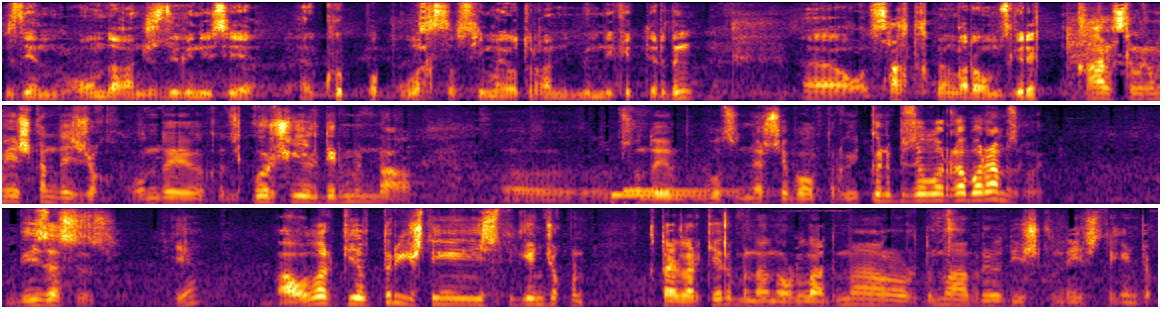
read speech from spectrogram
бізден ондаған жүздеген есе көп болып лықсып сыймай отырған мемлекеттердің ә, сақтықпен қарауымыз керек. Қарсылығым ешқандай жоқ. Ондай көрші елдермен ә, сондай болсын нәрсе болып тұр. Өйткені біз оларға барамыз ғой. Визасыз иә? А олар келіп тұр ештеңе естіген жоқпын. Қытайлар келіп мынаны ұрлады ма ұрды ма біреуді ешқандай естіген жоқ.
